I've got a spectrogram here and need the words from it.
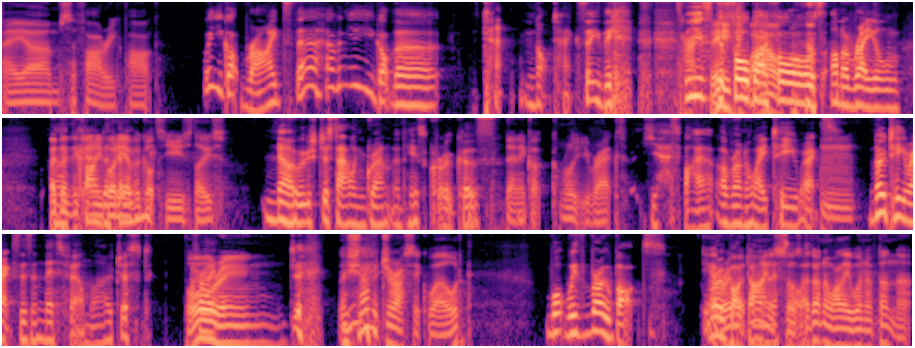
a um, safari park. Well, you got rides there, haven't you? You got the ta- not taxi, the the, Taxi? the four by fours on a rail. I uh, don't think kinda anybody ever thing. got to use those. No, it was just Alan Grant and his crew. Cause Then it got completely wrecked. yes, by a, a runaway T Rex. Mm. No T Rexes in this film though. Just Boring. They should have a Jurassic World. what with robots? Yeah, robot, dinosaurs. dinosaurs. I don't know why they wouldn't have done that.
